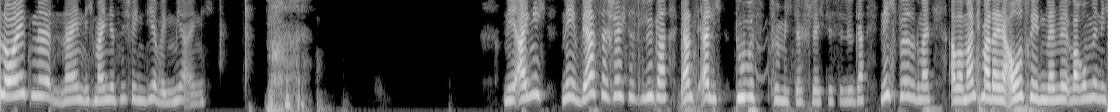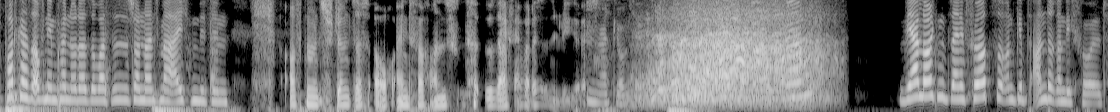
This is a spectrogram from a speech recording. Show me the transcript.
leugnet. Nein, ich meine jetzt nicht wegen dir, wegen mir eigentlich. Nee, eigentlich, nee, wer ist der schlechteste Lügner? Ganz ehrlich, du bist für mich der schlechteste Lügner. Nicht böse gemeint, aber manchmal deine Ausreden, wenn wir, warum wir nicht Podcast aufnehmen können oder sowas, das ist schon manchmal echt ein bisschen. Oftmals stimmt das auch einfach und du sagst einfach, dass es eine Lüge ist. Ja, glaube ich. ähm, wer leugnet seine Fürze und gibt anderen die Schuld?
